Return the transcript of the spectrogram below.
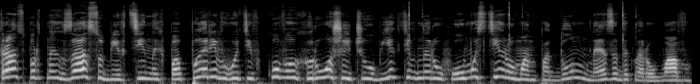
Транспортних засобів, цінних паперів, готівкових грошей чи об'єктів нерухомості Роман Падун не задекларував.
